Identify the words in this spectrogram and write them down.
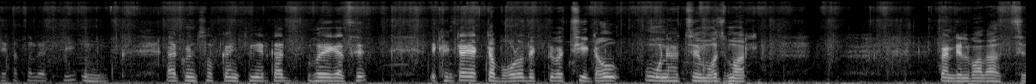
যেটা চলে এসছি। এখন সব ক্যান্টিনের কাজ হয়ে গেছে। এখানটায় একটা বড় দেখতে পাচ্ছি, এটাও মনে হচ্ছে মজমার। প্যান্ডেল বাঁধা হচ্ছে।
